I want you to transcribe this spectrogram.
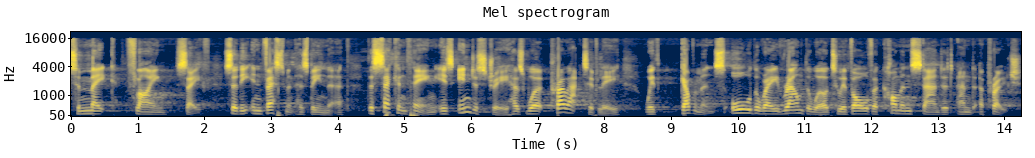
to make flying safe. So the investment has been there. The second thing is industry has worked proactively with governments all the way around the world to evolve a common standard and approach.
